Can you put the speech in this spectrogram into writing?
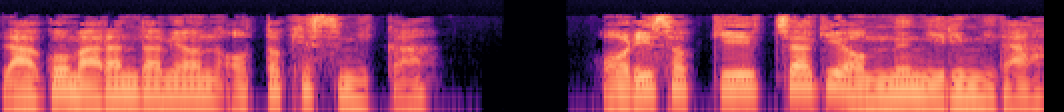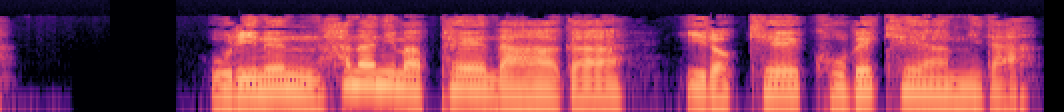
라고 말한다면 어떻겠습니까? 어리석기 짝이 없는 일입니다. 우리는 하나님 앞에 나아가 이렇게 고백해야 합니다.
